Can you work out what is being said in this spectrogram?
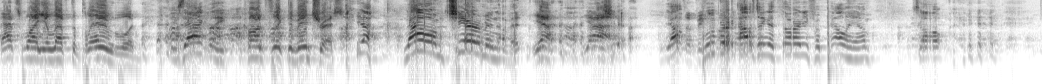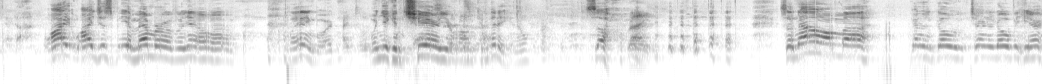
That's why you left the planning board. Exactly. Conflict of interest. Yeah. Now I'm chairman of it. Yeah, yeah. a Yep. big Bluebird Housing Authority for Pelham. So, why why just be a member of a, you know a planning board when you can chair your own committee? You know. So Right. so now I'm uh, gonna go turn it over here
